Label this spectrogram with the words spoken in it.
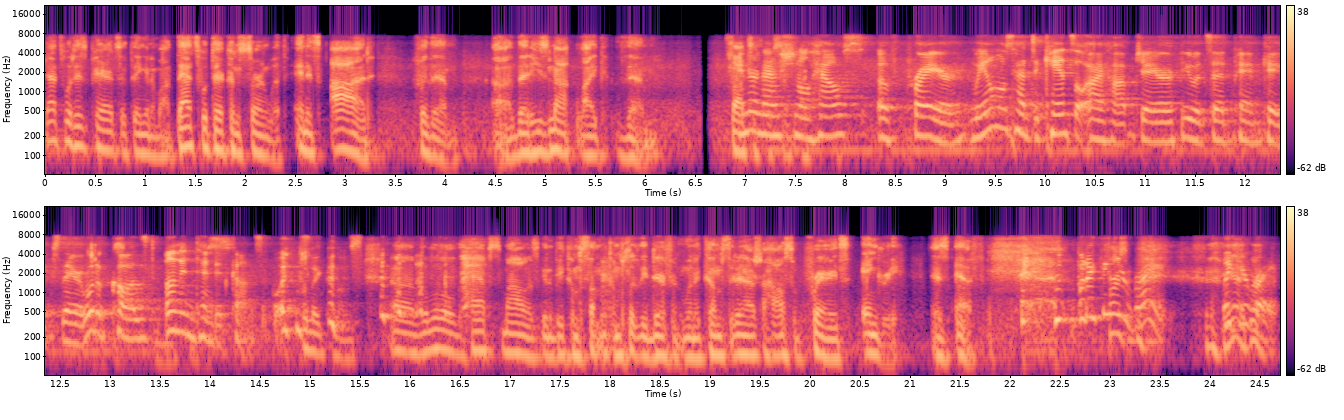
That's what his parents are thinking about. That's what they're concerned with, and it's odd for them uh, that he's not like them. International House of Prayer. We almost had to cancel IHOP, Jayar, if you had said pancakes there. It would have caused unintended consequences. Really close. Uh, the little half smile is going to become something completely different when it comes to the International House of Prayer. It's angry as F. but I think First, you're right. Like yeah, you're right.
